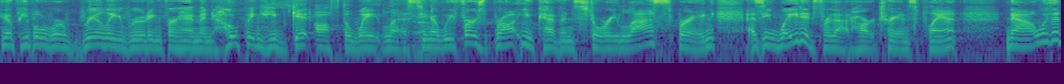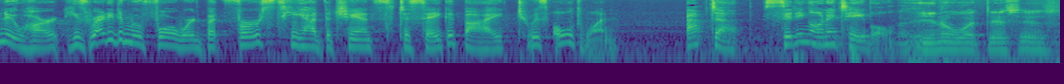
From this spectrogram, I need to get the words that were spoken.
you know, people were really rooting for him and hoping he'd get off the wait list. Yeah. You know, we first brought you Kevin's story last spring as he waited for that heart transplant. Now, with a new heart, he's ready to move forward. But first, he had the chance to say goodbye to his old one. Wrapped up, sitting on a table. You know what this is?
